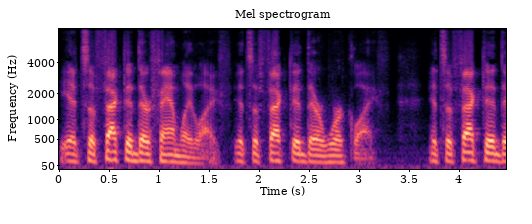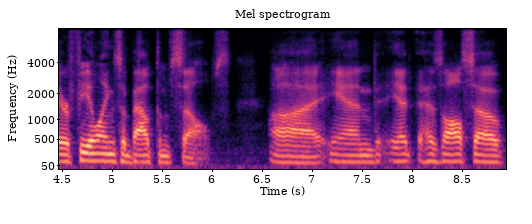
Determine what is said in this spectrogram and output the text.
It's affected their family life. It's affected their work life. It's affected their feelings about themselves. Uh, and it has also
